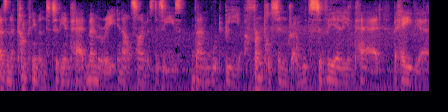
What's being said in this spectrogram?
as an accompaniment to the impaired memory in Alzheimer's disease than would be a frontal syndrome with severely impaired behaviour.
